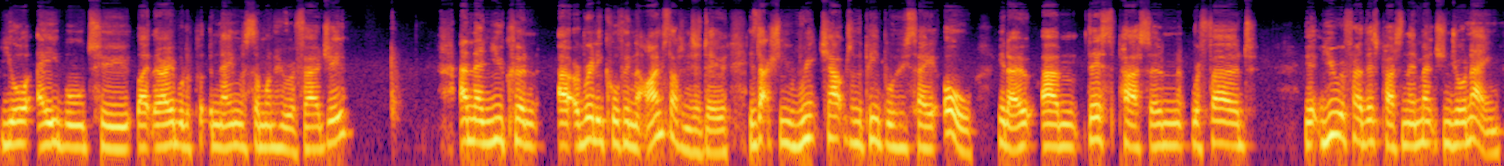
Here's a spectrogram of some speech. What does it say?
you're able to like they're able to put the name of someone who referred you, and then you can. Uh, a really cool thing that I'm starting to do is actually reach out to the people who say, "Oh, you know, um, this person referred." You refer this person, they mentioned your name.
